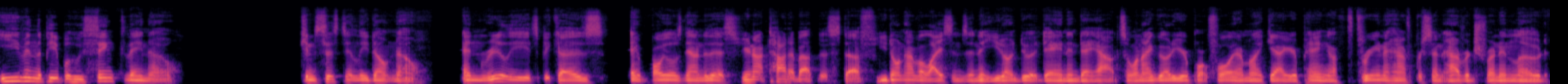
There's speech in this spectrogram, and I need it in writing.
even the people who think they know consistently don't know. And really, it's because it boils down to this you're not taught about this stuff. You don't have a license in it. You don't do it day in and day out. So when I go to your portfolio, I'm like, yeah, you're paying a 3.5% average front end load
